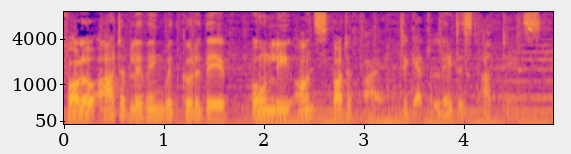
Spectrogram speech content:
Follow Art of Living with Gurudev only on Spotify to get the latest updates.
